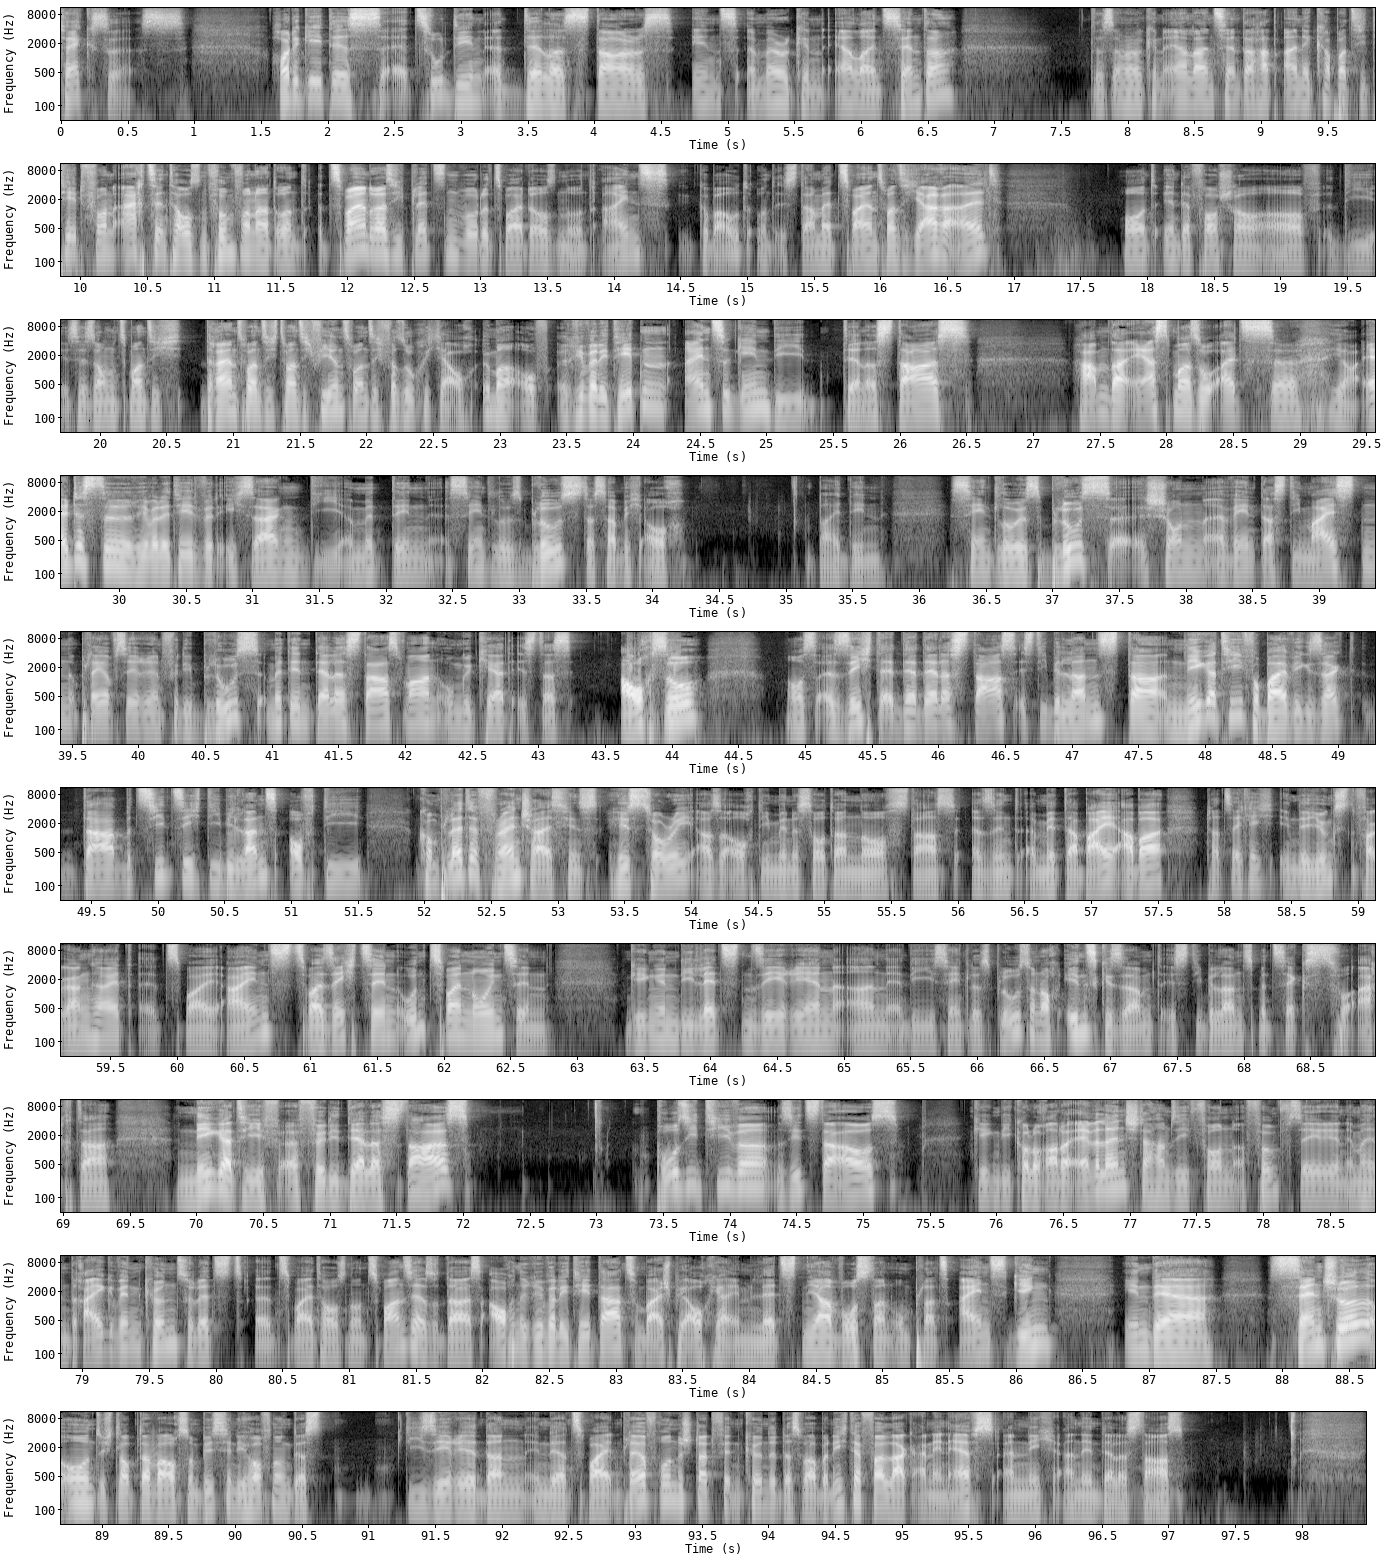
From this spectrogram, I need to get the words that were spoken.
Texas. Heute geht es äh, zu den Dallas Stars ins American Airlines Center. Das American Airlines Center hat eine Kapazität von 18.532 Plätzen, wurde 2001 gebaut und ist damit 22 Jahre alt. Und in der Vorschau auf die Saison 2023, 2024 versuche ich ja auch immer auf Rivalitäten einzugehen. Die Dallas Stars haben da erstmal so als äh, ja, älteste Rivalität, würde ich sagen, die mit den St. Louis Blues. Das habe ich auch bei den St. Louis Blues äh, schon erwähnt, dass die meisten Playoff-Serien für die Blues mit den Dallas Stars waren. Umgekehrt ist das auch so. Aus Sicht der Dallas Stars ist die Bilanz da negativ, wobei, wie gesagt, da bezieht sich die Bilanz auf die komplette Franchise-History, also auch die Minnesota North Stars sind mit dabei, aber tatsächlich in der jüngsten Vergangenheit 2001, 2016 und 2019 gingen die letzten Serien an die St. Louis Blues und auch insgesamt ist die Bilanz mit 6 zu 8 negativ äh, für die Dallas Stars. Positiver sieht es da aus gegen die Colorado Avalanche. Da haben sie von fünf Serien immerhin drei gewinnen können, zuletzt äh, 2020. Also da ist auch eine Rivalität da. Zum Beispiel auch ja im letzten Jahr, wo es dann um Platz 1 ging in der Central. Und ich glaube, da war auch so ein bisschen die Hoffnung, dass die Serie dann in der zweiten Playoff-Runde stattfinden könnte. Das war aber nicht der Fall, lag an den Fs, nicht an den Dallas Stars.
